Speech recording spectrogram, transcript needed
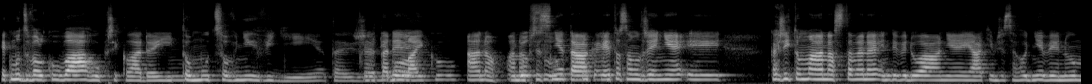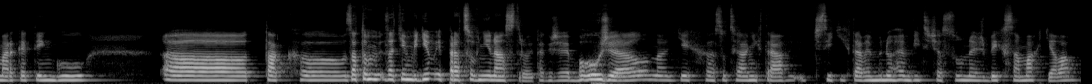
jak moc velkou váhu přikládají hmm. tomu, co v nich vidí. Takže Každému tady lajku. Ano, ano, přesně tak. Je to samozřejmě i Každý to má nastavené individuálně. Já tím, že se hodně věnuju marketingu, tak uh, za to, zatím vidím i pracovní nástroj. Takže bohužel na těch sociálních tráv, sítích trávím mnohem víc času, než bych sama chtěla.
